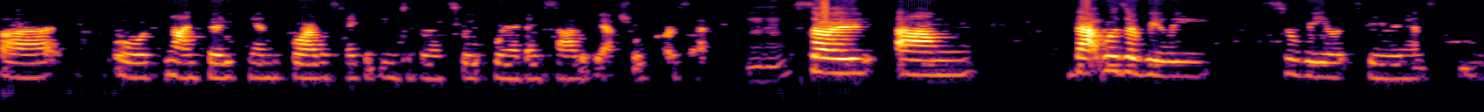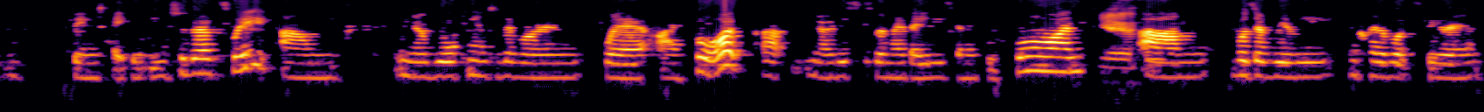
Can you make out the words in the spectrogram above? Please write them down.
Uh, or 9:30 p.m. before I was taken into the suite where they started the actual process. Mm-hmm. So um, that was a really surreal experience being taken into the suite. Um, you know, walking into the room where I thought, uh, you know, this is where my baby's going to be born, yeah. um, was a really incredible experience.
